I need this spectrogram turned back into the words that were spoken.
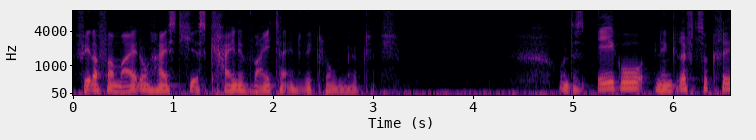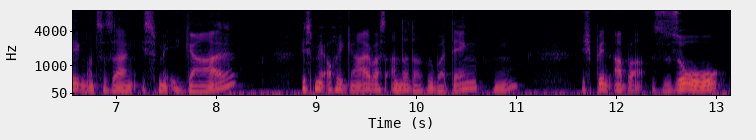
Fehlervermeidung heißt, hier ist keine Weiterentwicklung möglich. Und das Ego in den Griff zu kriegen und zu sagen, ist mir egal, ist mir auch egal, was andere darüber denken. Ich bin aber so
